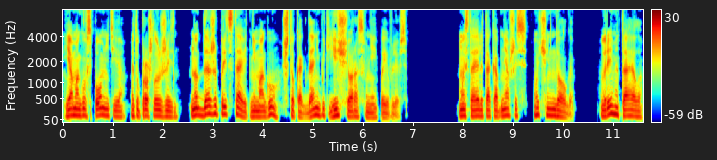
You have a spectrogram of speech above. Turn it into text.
Я могу вспомнить ее, эту прошлую жизнь, но даже представить не могу, что когда-нибудь еще раз в ней появлюсь. Мы стояли так обнявшись очень долго. Время таяло,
